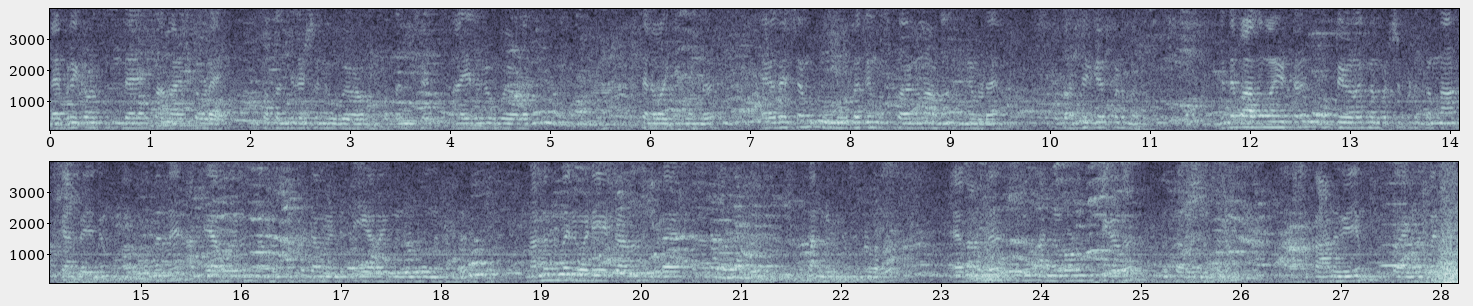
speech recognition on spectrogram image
ലൈബ്രറി കൗൺസിലിന്റെ സഹായത്തോടെ മുപ്പത്തഞ്ച് ലക്ഷം രൂപയോളം മുപ്പത്തഞ്ച് ആയിരം രൂപയോളം ചെലവാക്കിക്കൊണ്ട് ഏകദേശം മുന്നൂറ്റധികം പുസ്തകങ്ങളാണ് ഇന്നിവിടെ പ്രദർശിക്കപ്പെടുന്നത് ഇതിന്റെ ഭാഗമായിട്ട് കുട്ടികളെ മെമ്പർഷിപ്പ് എടുക്കുന്ന ക്യാമ്പയിനും അതുപോലെ തന്നെ അധ്യാപകരും മെമ്പർഷിപ്പ് എടുക്കാൻ വേണ്ടി തയ്യാറായി മുന്നോട്ട് വന്നിട്ടുണ്ട്. നല്ലൊരു പരിപാടിയായിട്ടാണ് ഇവിടെ സംഘടിപ്പിച്ചിട്ടുള്ളത്. ഏതാണ്ട് ഒരു അഞ്ഞൂറോളം കുട്ടികൾ ഇത് സർവീസിനും കാണുകയും പുസ്തകങ്ങളെ ചെയ്യുന്നുണ്ട്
